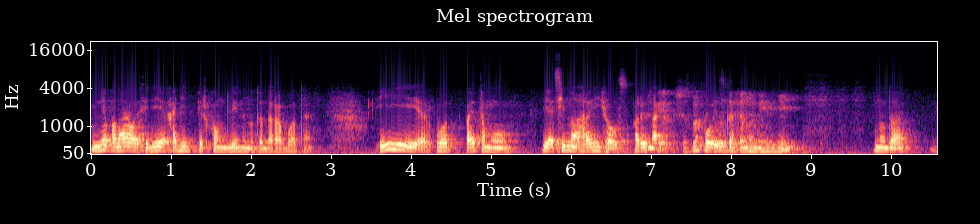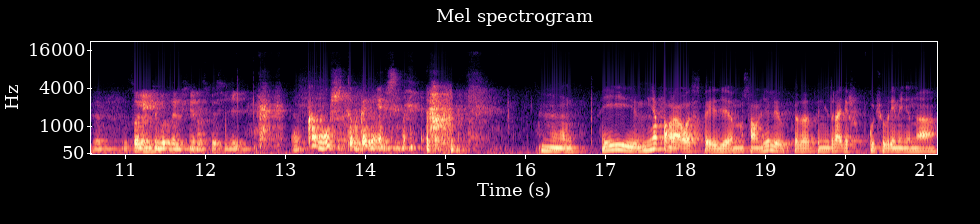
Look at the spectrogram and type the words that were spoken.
мне понравилась идея ходить пешком 2 минуты до работы. И вот поэтому я сильно ограничивал рынок 16 минут поиска. экономии в день. Ну да. Олей можно лишний раз посидеть. Кому что, конечно. И мне понравилась эта идея, на самом деле, когда ты не тратишь кучу времени на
